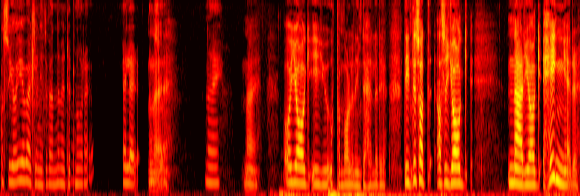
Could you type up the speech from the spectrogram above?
Alltså jag är verkligen inte vänner med typ några. Eller alltså, Nej. nej. Nej. Och jag är ju uppenbarligen inte heller det. Det är inte så att, alltså jag, när jag hänger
